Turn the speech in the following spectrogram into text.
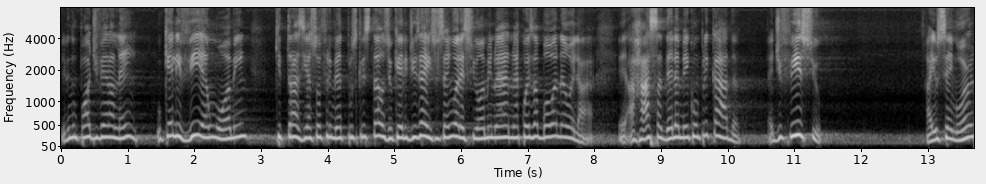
Ele não pode ver além. O que ele via é um homem que trazia sofrimento para os cristãos. E o que ele diz é isso, Senhor, esse homem não é, não é coisa boa, não. Ele, a, a raça dele é meio complicada, é difícil. Aí o Senhor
